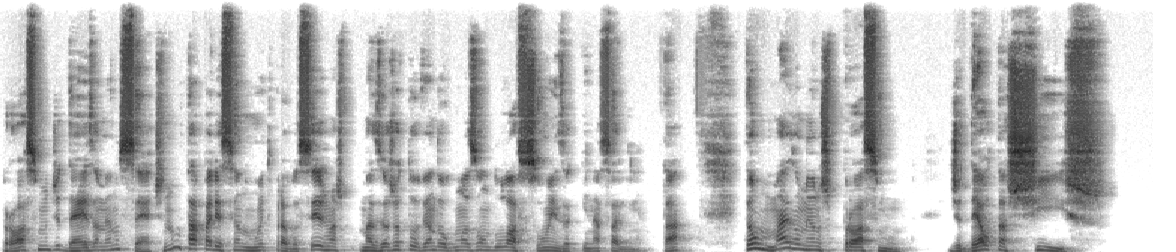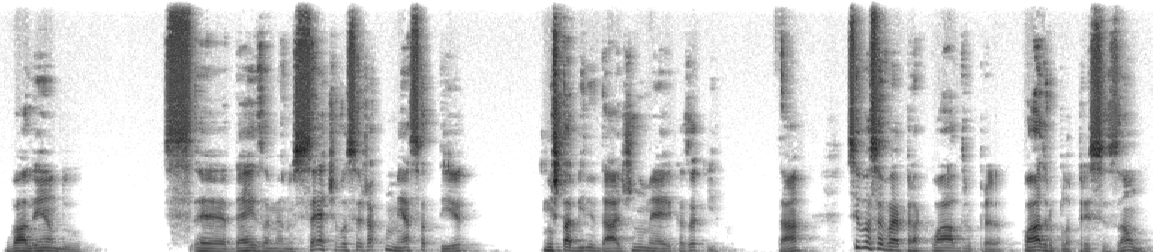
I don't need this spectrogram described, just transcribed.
próximo de 10 a menos 7. Não está aparecendo muito para vocês, mas, mas eu já estou vendo algumas ondulações aqui nessa linha. Tá? Então, mais ou menos próximo de ΔX valendo é, 10 a menos 7, você já começa a ter instabilidades numéricas aqui. Tá? Se você vai para quádrupla, quádrupla precisão,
